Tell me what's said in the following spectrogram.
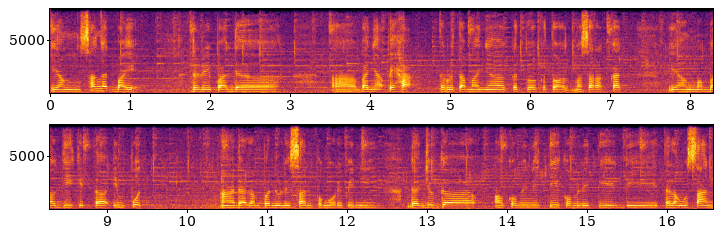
yang sangat baik daripada uh, banyak pihak terutamanya ketua-ketua masyarakat yang membagi kita input uh, dalam penulisan pengurip ini. Dan juga uh, komuniti-komuniti di Telangusan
